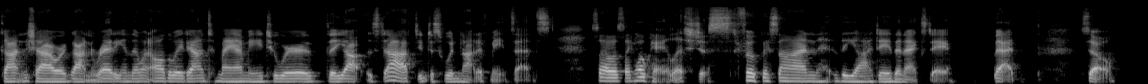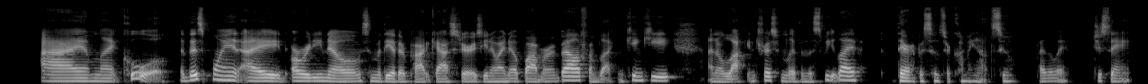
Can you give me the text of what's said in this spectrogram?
gotten shower, gotten ready, and then went all the way down to Miami to where the yacht was docked, it just would not have made sense. So I was like, okay, let's just focus on the yacht day the next day. Bad. So I am like, cool. At this point, I already know some of the other podcasters. You know, I know Bomber and Bell from Black and Kinky. I know Lock and Tris from Living the Sweet Life. Their episodes are coming out soon, by the way just saying.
